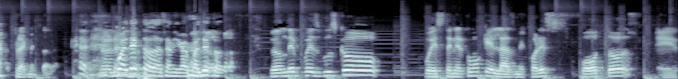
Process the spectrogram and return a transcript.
fragmentada. No, no, ¿Cuál de no. todas, amiga? ¿Cuál de todas? Donde pues busco pues tener como que las mejores fotos, eh,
